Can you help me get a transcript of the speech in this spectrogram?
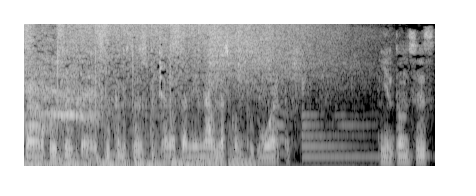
pero a lo mejor eh, tú que me estás escuchando también hablas con tus muertos. Y entonces,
